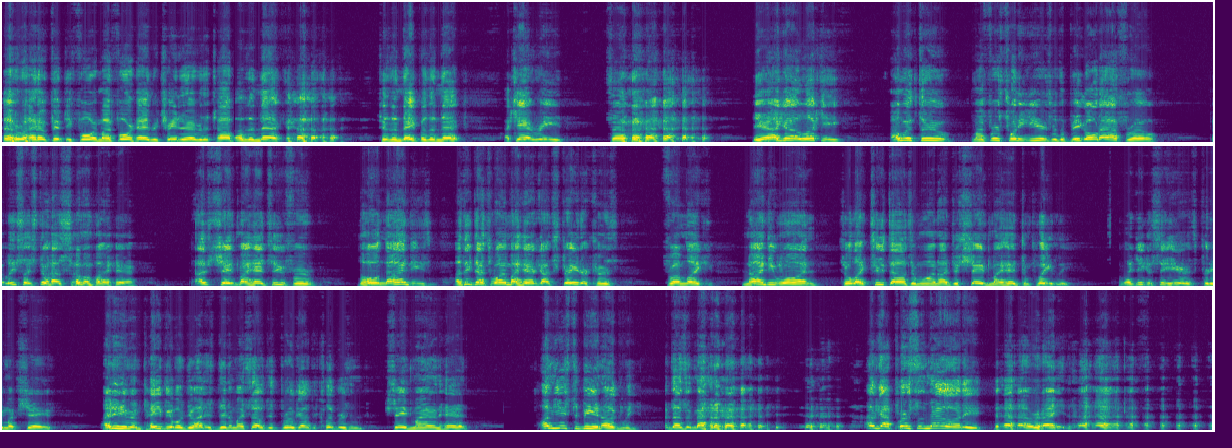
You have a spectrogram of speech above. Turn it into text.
Rhino 54, my forehead retreated over the top of the neck to the nape of the neck. I can't read. So, yeah, I got lucky. I went through my first 20 years with a big old afro. At least I still have some of my hair. I've shaved my head too for the whole 90s. I think that's why my hair got straighter because from like 91 till like 2001, I just shaved my head completely. Like you can see here, it's pretty much shaved. I didn't even pay people to do it. I just did it myself. Just broke out the clippers and shaved my own head. I'm used to being ugly. It doesn't matter. I've got personality, right?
